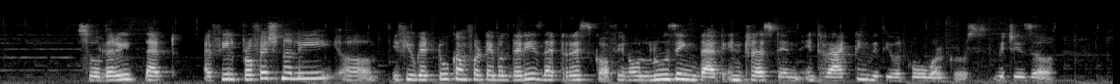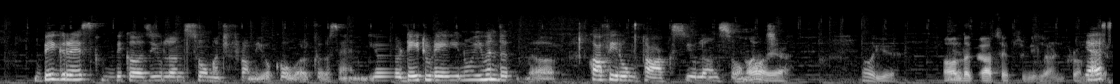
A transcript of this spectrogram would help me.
so there is that i feel professionally uh, if you get too comfortable there is that risk of you know losing that interest in interacting with your coworkers which is a big risk because you learn so much from your coworkers and your day to day. You know, even the uh, coffee room talks, you learn so much. Oh yeah, oh yeah. All the gossips we learn from. Yes.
